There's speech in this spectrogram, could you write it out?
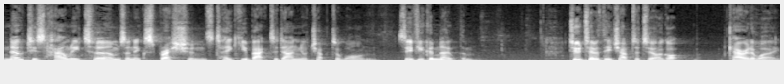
Notice how many terms and expressions take you back to Daniel chapter 1. See if you can note them. 2 Timothy chapter 2. I got carried away.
